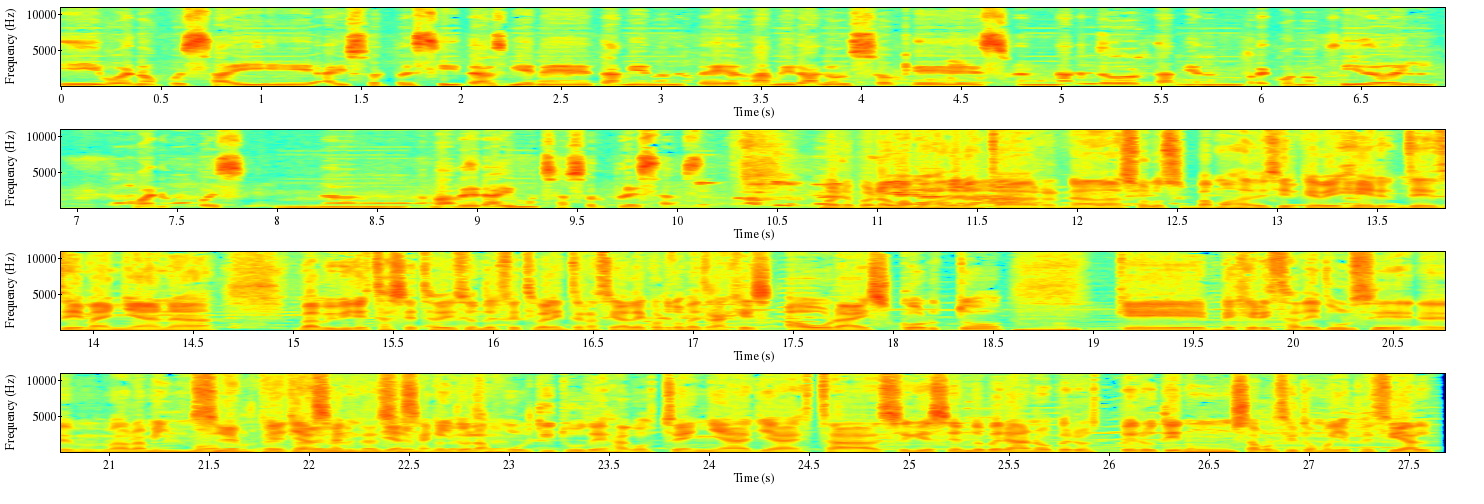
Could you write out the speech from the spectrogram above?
y bueno, pues hay, hay sorpresitas. Viene también eh, Ramiro Alonso, que es un actor también reconocido y bueno, pues mm, va a haber ahí muchas sorpresas. Bueno, pues no vamos a adelantar nada, solo vamos a decir que Vejer desde mañana va a vivir esta sexta edición del Festival Internacional de Cortometrajes, ahora es corto, que Vejer está de dulce eh, ahora mismo, Siempre, porque ya, se han, dulce ya se han siempre, ido las multitudes agosteñas, ya está, sigue siendo verano, pero, pero tiene un saborcito muy especial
